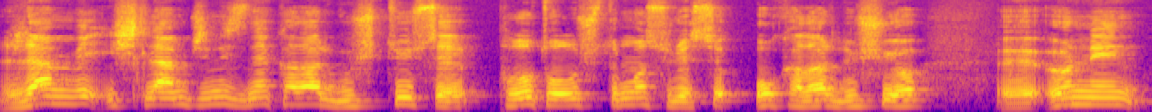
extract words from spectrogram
RAM ve işlemciniz ne kadar güçlüyse plot oluşturma süresi o kadar düşüyor. Ee, örneğin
